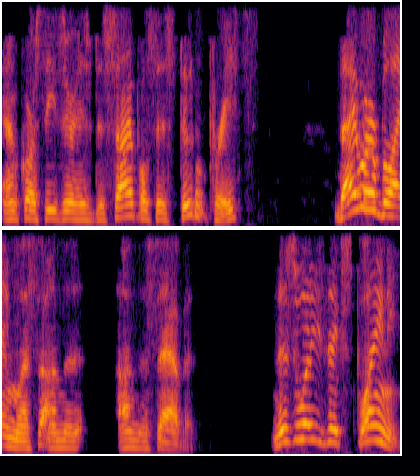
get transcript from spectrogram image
And of course, these are his disciples, his student priests. They were blameless on the on the Sabbath. And this is what he's explaining.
